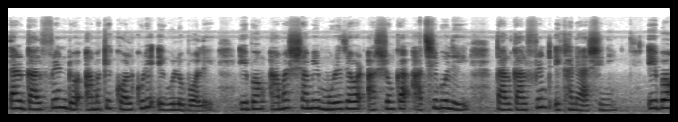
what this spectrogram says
তার গার্লফ্রেন্ডও আমাকে কল করে এগুলো বলে এবং আমার স্বামী মরে যাওয়ার আশঙ্কা আছে বলেই তার গার্লফ্রেন্ড এখানে আসেনি। এবং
